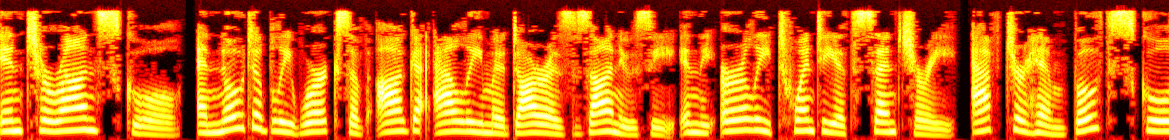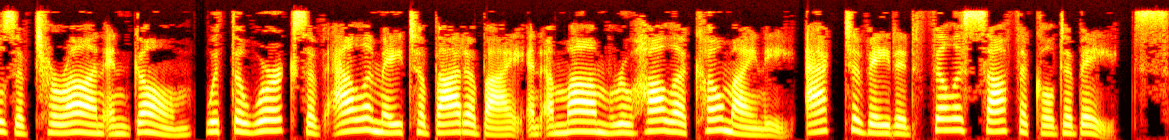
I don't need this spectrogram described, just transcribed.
in Tehran school, and notably works of Aga Ali Madaraz Zanussi in the early 20th century, after him both schools of Tehran and Qom, with the works of Allameh Tabatabai and Imam Ruhollah Khomeini activated philosophical debates.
